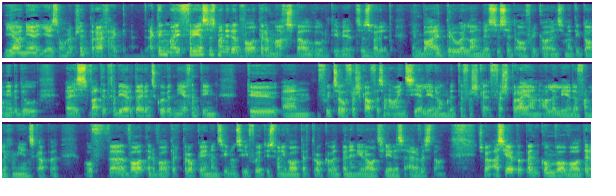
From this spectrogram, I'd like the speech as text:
Ja nee, jy is 100% reg. Ek ek dink my vrees is maar net dat water 'n magspel word, jy weet, soos wat dit in baie droë lande soos Suid-Afrika is. Wat ek daarmee bedoel is wat het gebeur tydens COVID-19 toe ehm um, voedsel verskaf is aan ANC-lede om dit te versprei aan alle lede van hulle gemeenskappe of uh, water, watertrokke en dan sien ons hierdie foto's van die watertrokke wat binne in die raadslede se erwe staan. So as jy op 'n punt kom waar water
